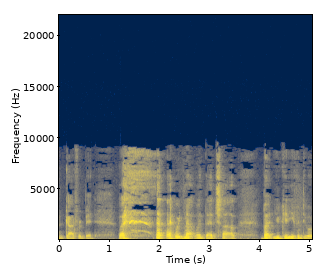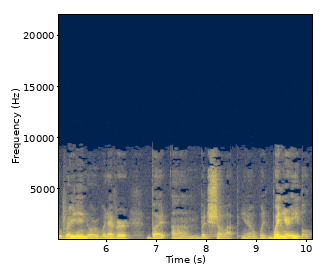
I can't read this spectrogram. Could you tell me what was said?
God forbid. But I would not want that job. But you could even do a write in or whatever, but, um, but show up, you know, when, when you're able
